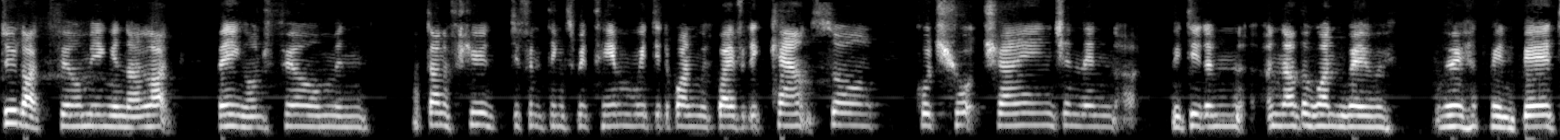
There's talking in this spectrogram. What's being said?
do like filming and I like being on film. And I've done a few different things with him. We did one with Waverley Council called Short Change, and then uh, we did an, another one where we, where we had been bed.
